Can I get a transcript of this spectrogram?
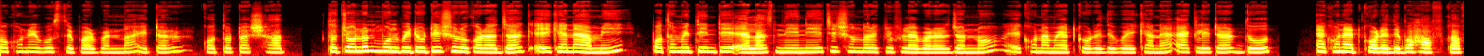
কখনোই বুঝতে পারবেন না এটার কতটা স্বাদ তো চলুন মূল ভিডিওটি শুরু করা যাক। এইখানে আমি প্রথমে তিনটি এলাচ নিয়ে নিয়েছি সুন্দর একটি ফ্লেভারের জন্য। এখন আমি অ্যাড করে দেব এখানে এক লিটার দুধ। এখন অ্যাড করে দেব হাফ কাপ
